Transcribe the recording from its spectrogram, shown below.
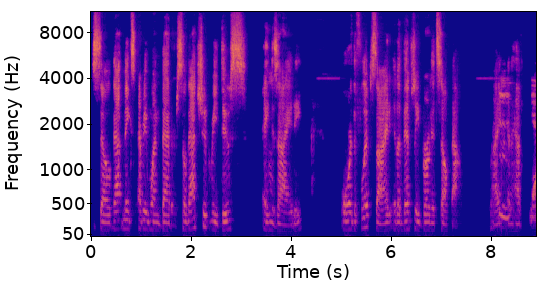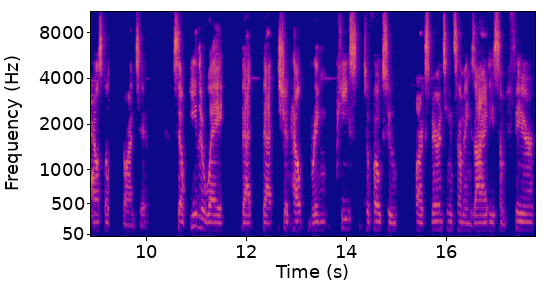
So that makes everyone better. So that should reduce anxiety. Or the flip side, it eventually burn itself out, right? Mm, and have yeah. else to go on to. So either way, that that should help bring peace to folks who are experiencing some anxiety, some fear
